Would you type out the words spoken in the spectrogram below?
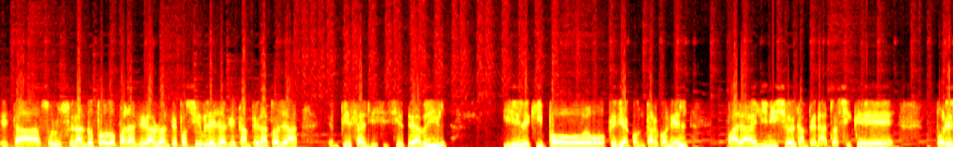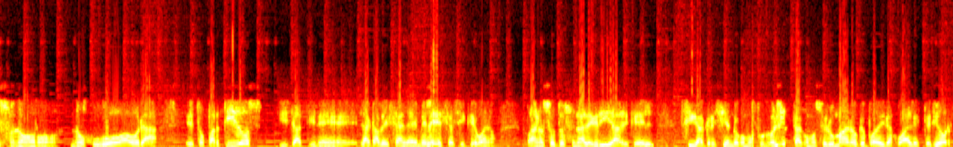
está solucionando todo para llegar lo antes posible, ya que el campeonato allá empieza el 17 de abril y el equipo quería contar con él para el inicio del campeonato. Así que por eso no, no jugó ahora estos partidos y ya tiene la cabeza en la MLS, así que bueno, para nosotros es una alegría de que él siga creciendo como futbolista, como ser humano, que pueda ir a jugar al exterior,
